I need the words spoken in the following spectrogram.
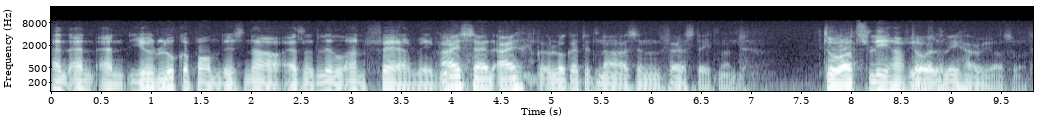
And, and and you look upon this now as a little unfair, maybe I said I look at it now as an unfair statement towards Lee Harvey towards Oswald. Lee Harvey Oswald.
